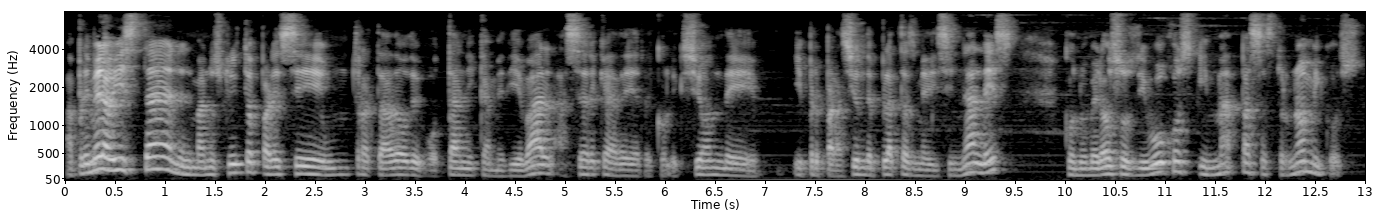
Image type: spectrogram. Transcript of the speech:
A primera vista, en el manuscrito aparece un tratado de botánica medieval acerca de recolección de, y preparación de plantas medicinales, con numerosos dibujos y mapas astronómicos,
